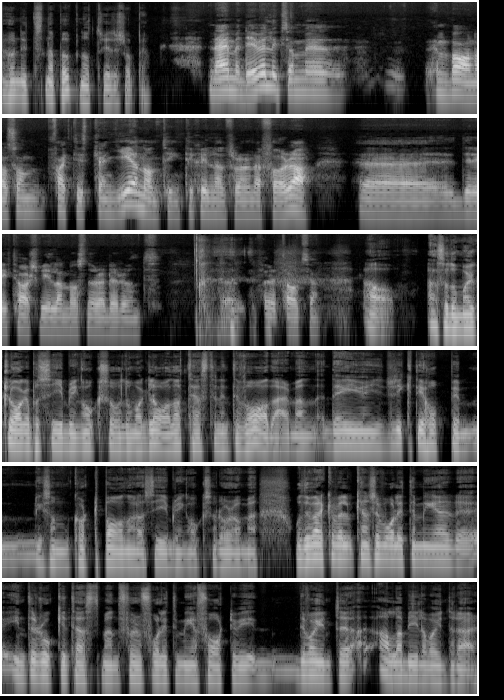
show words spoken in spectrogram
hunnit snappa upp något Ridderstolpe? Nej, men det är väl liksom eh, en bana som faktiskt kan ge någonting till skillnad från den där förra eh, direktörsvillan de snurrade runt för, för ett tag sedan. Ja, alltså de har ju klagat på Sebring också och de var glada att testen inte var där. Men det är ju en riktig hoppig liksom, kortbana Sebring också. Då, då. Och det verkar väl kanske vara lite mer, eh, inte rookie-test, men för att få lite mer fart. i- Det var ju inte, alla bilar var ju inte där.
